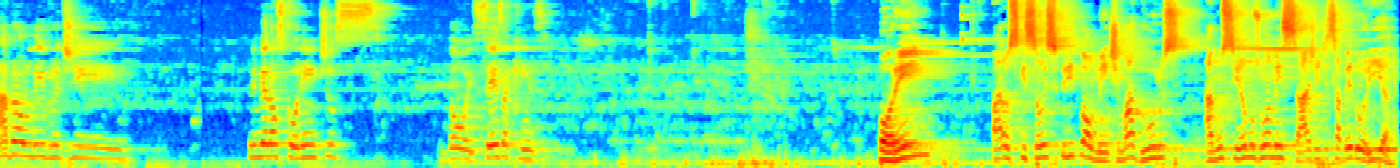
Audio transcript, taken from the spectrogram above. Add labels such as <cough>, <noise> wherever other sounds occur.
Abra o livro de 1 Coríntios 2, 6 a 15. Porém, para os que são espiritualmente maduros, anunciamos uma mensagem de sabedoria,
